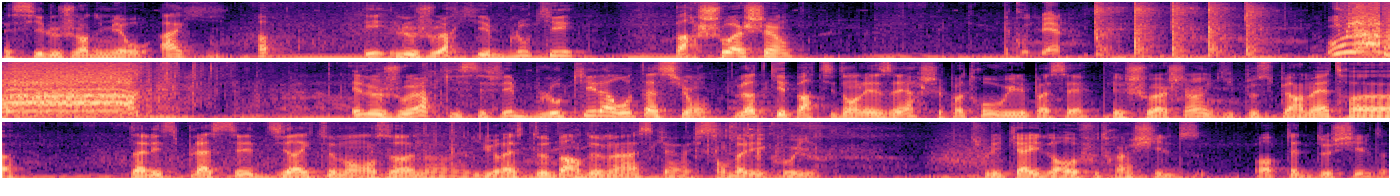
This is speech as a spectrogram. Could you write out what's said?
Et si, le joueur numéro A qui... Hop. Et le joueur qui est bloqué par H1. Écoute bien. Et le joueur qui s'est fait bloquer la rotation. L'autre qui est parti dans les airs, je sais pas trop où il est passé. Et H1 qui peut se permettre euh, d'aller se placer directement en zone. Il lui reste deux barres de masque, il s'en bat les couilles. En tous les cas, il doit refoutre un shield. Oh, peut-être deux shields?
